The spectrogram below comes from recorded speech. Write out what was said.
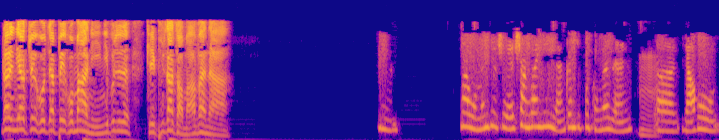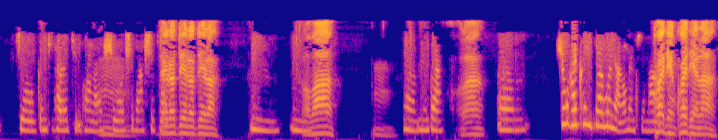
让人家最后在背后骂你，你不是给菩萨找麻烦呐？嗯，那我们就是上观因缘，根据不同的人，嗯，呃，然后就根据他的情况来说，嗯是吧，师傅？对了对了对了，嗯嗯，好，吧，嗯，嗯，明白。好吧，嗯，师傅还可以再问两个问题吗？快点快点啦，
